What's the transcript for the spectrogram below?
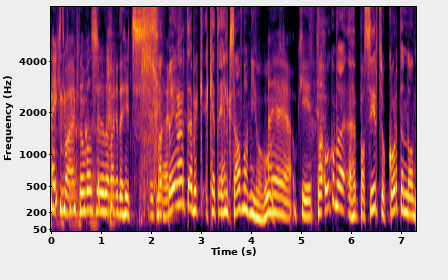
echt waar. Dat, was, eh, dat waren de hits. Maar jaar. Bijaard heb ik, ik heb het eigenlijk zelf nog niet gehoord. Ah ja, ja, oké. Maar ook omdat het passeert zo kort en dan,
